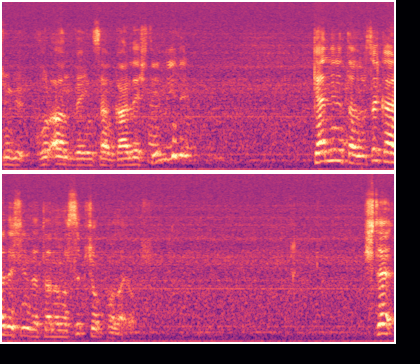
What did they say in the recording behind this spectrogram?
Çünkü Kur'an ve insan kardeş değil miydi? Kendini tanırsa kardeşini de tanıması çok kolay olur. İşte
